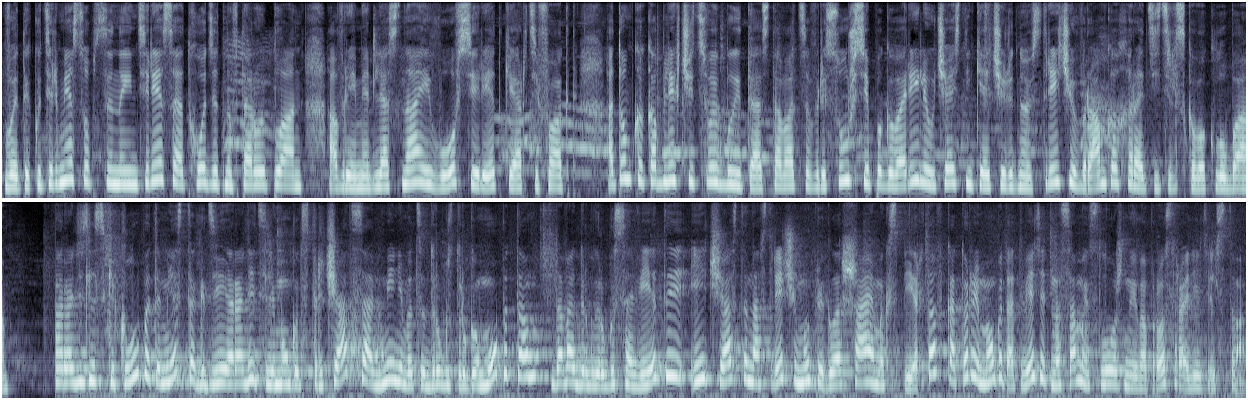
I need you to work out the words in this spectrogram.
В этой кутерьме собственные интересы отходят на второй план, а время для сна и вовсе редкий артефакт. О том, как облегчить свой быт и оставаться в ресурсе, поговорили участники очередной встречи в рамках родительского клуба. Родительский клуб – это место, где родители могут встречаться, обмениваться друг с другом опытом, давать друг другу советы. И часто на встречу мы приглашаем экспертов, которые могут ответить на самые сложные вопросы родительства.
